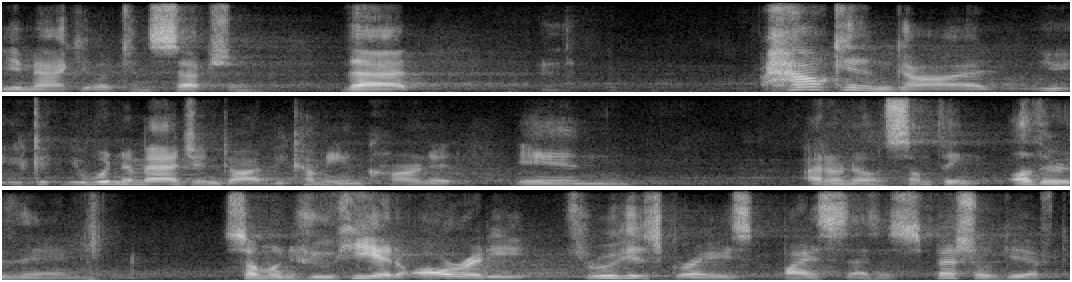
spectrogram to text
the Immaculate Conception that how can God, you, you, could, you wouldn't imagine God becoming incarnate in, I don't know, something other than someone who he had already, through his grace, by, as a special gift,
